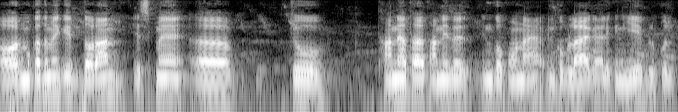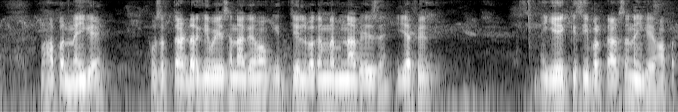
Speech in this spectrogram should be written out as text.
और मुकदमे के दौरान इसमें जो थाना था, थाने से इनको फ़ोन आया, इनको बुलाया गया, लेकिन ये बिल्कुल वहाँ पर नहीं गए। हो सकता है डर की वजह से ना गए हों कि जेल वगैरह ना भेज दें, या फिर ये किसी प्रकार से नहीं गए वहाँ पर।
